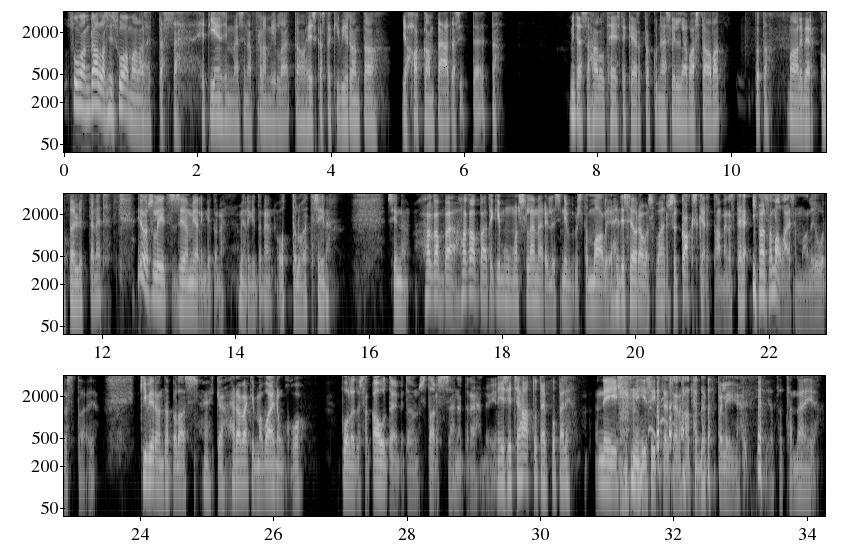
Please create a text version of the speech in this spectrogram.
sulla on Dallasin suomalaiset tässä heti ensimmäisenä Framilla, että on Heiskasta kivirantaa ja Hakan päätä sitten, että mitä sä haluat heistä kertoa, kun Näsville vastaavat tota, maaliverkkoa pöllyttäneet? Joo, se oli itse asiassa mielenkiintoinen, mielenkiintoinen ottelu, että siinä, siinä Hakanpää, Hakanpää teki muun muassa Lämärille sinivistä maalia heti seuraavassa vaihdossa kaksi kertaa mennessä tehdä ihan samanlaisen maali uudestaan. Ja Kiviranta pelasi ehkä häräväkimmän vaihdon koko puolitoista kauteen, mitä on Starsissa häneltä nähnyt. Ja... Niin, sitten se hattutemppupeli. Niin, niin sitten sen hattutemppupeli ja, ja tota, näin. Ja,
